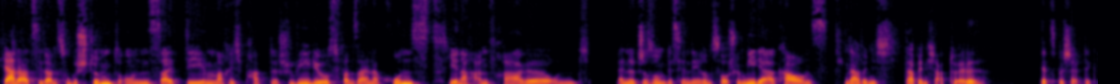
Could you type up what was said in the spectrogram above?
ja, da hat sie dann zugestimmt und seitdem mache ich praktisch Videos von seiner Kunst, je nach Anfrage und manage so ein bisschen deren Social Media Accounts. Da bin ich, da bin ich aktuell jetzt beschäftigt.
